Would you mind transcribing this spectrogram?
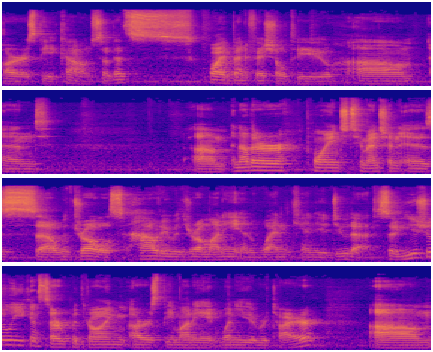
RSP account. So that's quite beneficial to you. Um, and um, another point to mention is uh, withdrawals. How do you withdraw money and when can you do that? So usually you can start withdrawing RSP money when you retire. Um,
